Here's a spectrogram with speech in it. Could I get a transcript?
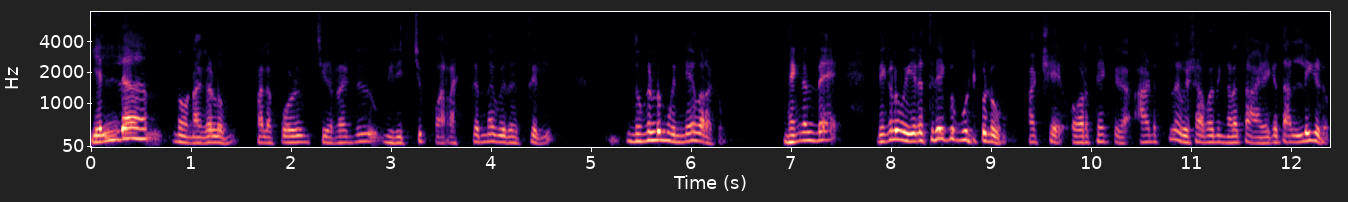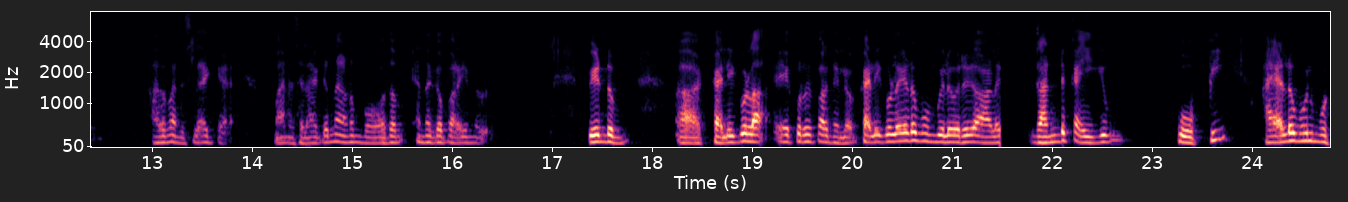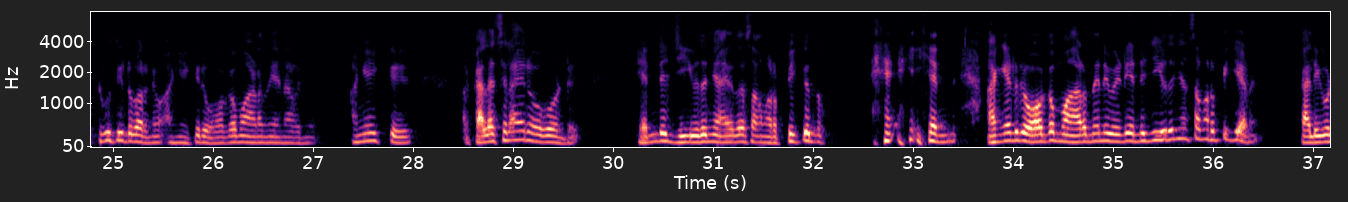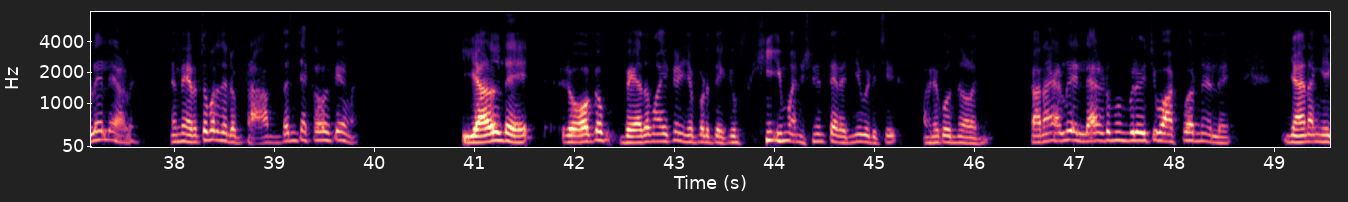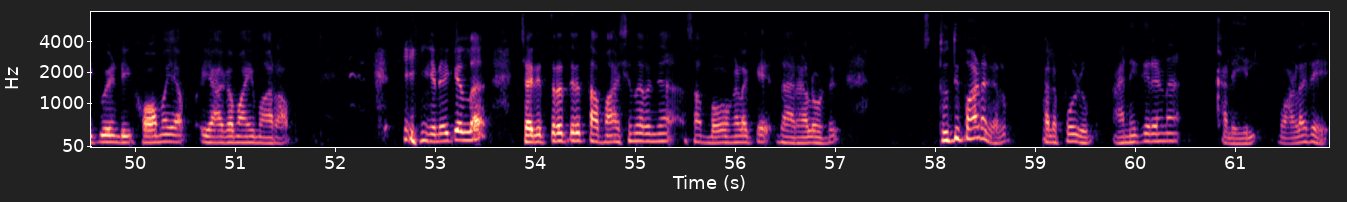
എല്ലാ നുണകളും പലപ്പോഴും ചിറക് വിരിച്ചു പറക്കുന്ന വിധത്തിൽ നിങ്ങളുടെ മുന്നേ പറക്കും. നിങ്ങളുടെ നിങ്ങൾ ഉയരത്തിലേക്ക് കൂട്ടിക്കൊണ്ടു പോകും. പക്ഷേ ഓർത്തേക്കുക അടുത്ത നിമിഷം അവ നിങ്ങളെ താഴേക്ക് തള്ളിയിടും. അത് മനസ്സിലാക്കുക. മനസ്സിലാക്കുന്നതാണ് ബോധം എന്നൊക്കെ പറയുന്നത്. വീണ്ടും കലികുളയെക്കുറിച്ച് പറഞ്ഞല്ലോ. കലികുളയുടെ മുമ്പിൽ ഒരു ആൾ രണ്ട് കൈയും കൂപ്പി അയാളുടെ മുമ്പിൽ മുട്ടുകുത്തിയിട്ട് പറഞ്ഞു അങ്ങേക്ക് രോഗമാണെന്ന് ഞാൻ അറിഞ്ഞു. അങ്ങേക്ക് കലശലായ രോഗമുണ്ട്. എന്റെ ജീവിതം ഞാനിത് സമർപ്പിക്കുന്നു. അങ്ങയുടെ രോഗം മാറുന്നതിന് വേണ്ടി എന്റെ ജീവിതം ഞാൻ സമർപ്പിക്കുകയാണ്. കലികുളയല്ലേ ആൾ ഞാൻ നേരത്തെ പറഞ്ഞല്ലോ ഭ്രാന്തൻ ചക്രവർത്തിയാണ്. ഇയാളുടെ രോഗം ഭേദമായി കഴിഞ്ഞപ്പോഴത്തേക്കും ഈ മനുഷ്യനെ തെരഞ്ഞു പിടിച്ച് അവനെ കൊന്നു കളഞ്ഞു. കാരണം അയാൾ എല്ലാവരുടെ മുമ്പിൽ വെച്ച് വാക്ക് പറഞ്ഞല്ലേ ഞാൻ അങ്ങേക്ക് വേണ്ടി ഹോമയാ യാഗമായി മാറാം. ഇങ്ങനെയൊക്കെയുള്ള ചരിത്രത്തിൽ തമാശ നിറഞ്ഞ സംഭവങ്ങളൊക്കെ ധാരാളമുണ്ട്. സ്തുതിപാഠകർ പലപ്പോഴും അനുകരണ കലയിൽ വളരെ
